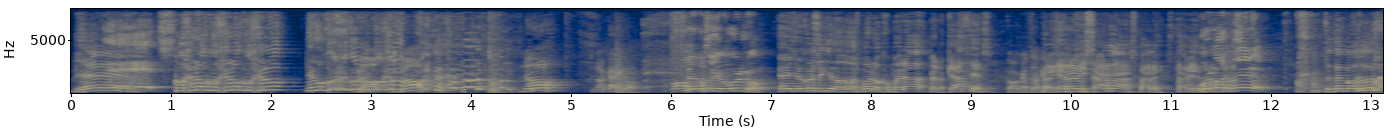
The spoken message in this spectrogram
Bien. Cógelo, cógelo, cógelo. Diego, corre, corre, No, cógelo. no. No, no caigo. ¡Oh, he conseguido uno! Eh, yo he conseguido dos. Bueno, como era. ¿Pero qué haces? Como que Pero hay que revisarlas. Vale, está bien. ¡Vuelvo a cero! Yo tengo dos.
